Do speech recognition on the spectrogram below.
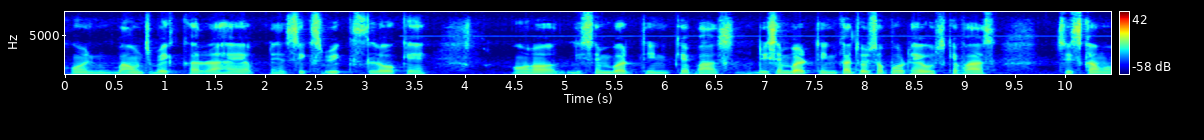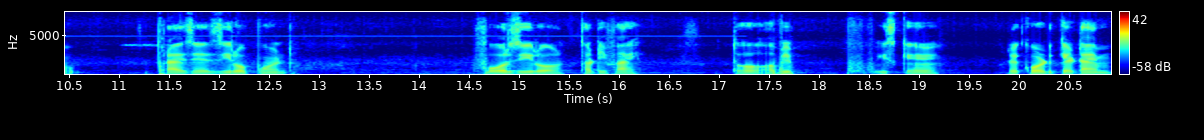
कॉइन बाउंस बैक कर रहा है अपने सिक्स वीक्स लो के, और दिसंबर तीन के पास दिसंबर तीन का जो सपोर्ट है उसके पास, जिसका प्राइस है zero point four zero thirty five तो अभी इसके रिकॉर्ड के टाइम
